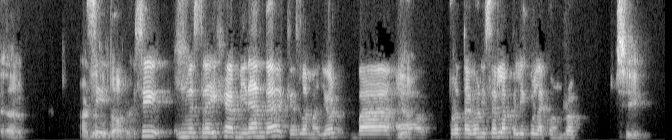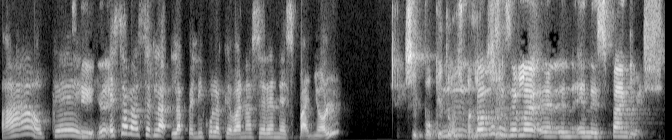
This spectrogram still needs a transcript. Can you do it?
uh, our little daughter. sí, nuestra hija Miranda, que es la mayor, va Yeah. a protagonizar la película con Rob. Sí. Ah, ok. Sí. ¿Esa va a ser la, la película que van a hacer en español? Sí, poquito en Mm, español. Vamos sí. a hacerla en, en, en Spanglish.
